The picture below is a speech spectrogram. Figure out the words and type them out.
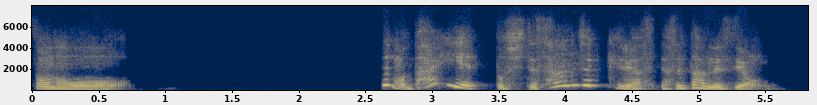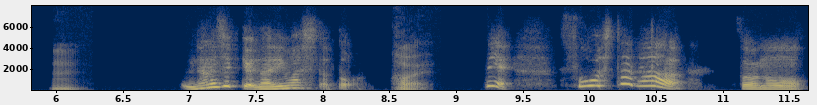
その、でもダイエットして30キロ痩せ痩せたんですよ。うん。70キロになりましたと。はい。そうしたら、その、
